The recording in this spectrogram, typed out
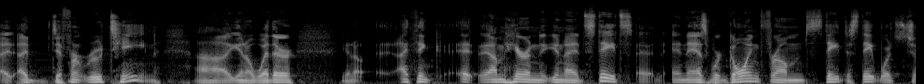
a, a different routine. Uh, you know, whether you know, I think I'm here in the United States, and as we're going from state to state, which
